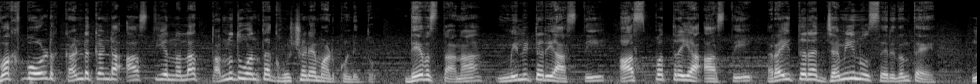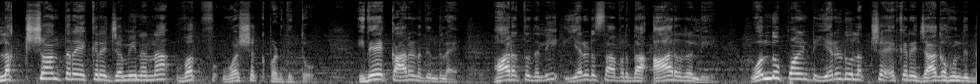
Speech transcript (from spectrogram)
ವಕ್ಫ್ ಬೋರ್ಡ್ ಕಂಡ ಕಂಡ ಆಸ್ತಿಯನ್ನೆಲ್ಲ ತನ್ನದು ಅಂತ ಘೋಷಣೆ ಮಾಡಿಕೊಂಡಿತ್ತು. ದೇವಸ್ಥಾನ, ಮಿಲಿಟರಿ ಆಸ್ತಿ, ಆಸ್ಪತ್ರೆಯ ಆಸ್ತಿ, ರೈತರ ಜಮೀನು ಸೇರಿದಂತೆ ಲಕ್ಷಾಂತರ ಎಕರೆ ಜಮೀನನ್ನು ವಕ್ಫ್ ವಶಕ್ಕೆ ಪಡೆದಿತ್ತು. ಇದೇ ಕಾರಣದಿಂದಲೇ ಭಾರತದಲ್ಲಿ ಎರಡು ಸಾವಿರದ ಆರರಲ್ಲಿ ಒಂದು ಪಾಯಿಂಟ್ ಎರಡು ಲಕ್ಷ ಎಕರೆ ಜಾಗ ಹೊಂದಿದ್ದ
